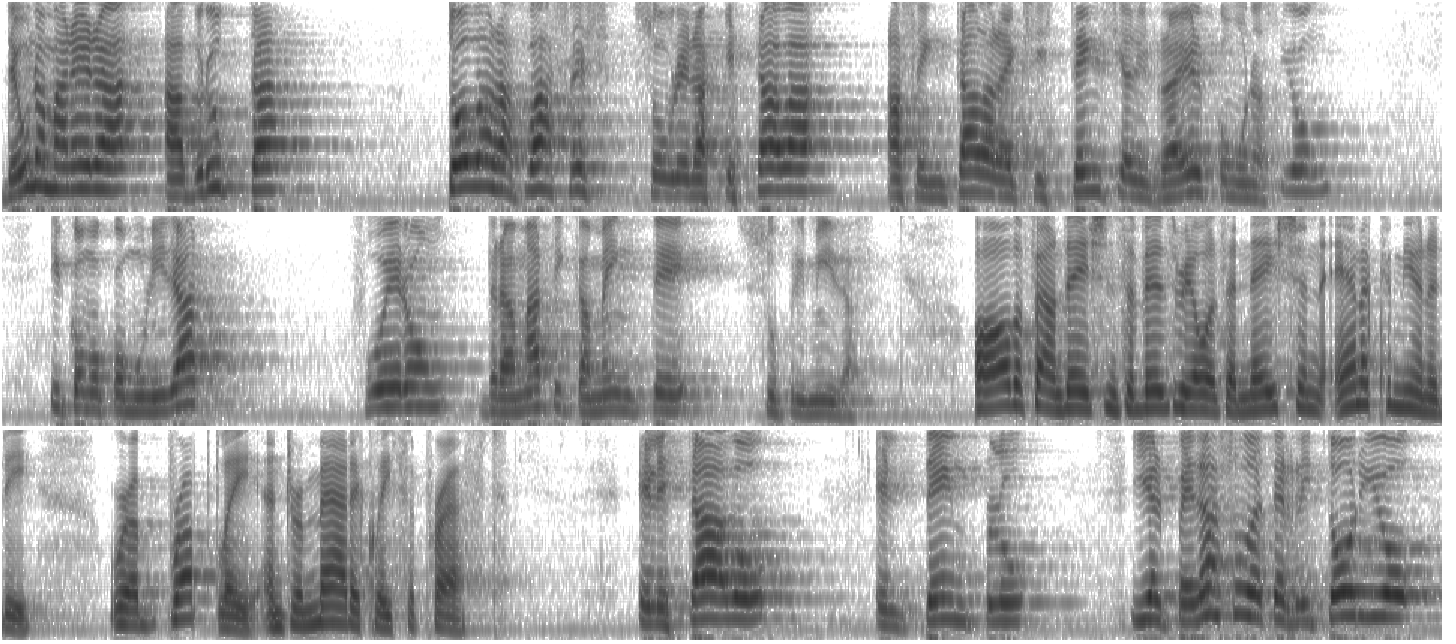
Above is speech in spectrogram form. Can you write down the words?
De una manera abrupta, todas las bases sobre las que estaba asentada la existencia de Israel como nación y como comunidad fueron dramáticamente suprimidas. All the foundations of Israel as a nation and a community were abruptly and dramatically suppressed. El Estado, el templo y el pedazo de territorio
